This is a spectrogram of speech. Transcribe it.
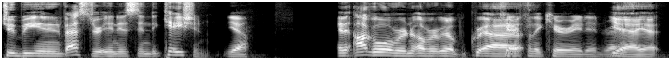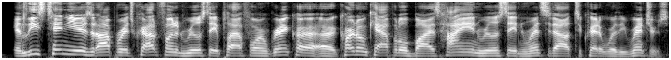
to be an investor in his syndication. Yeah, And I'll go over and over. Uh, carefully curated. Right. Yeah, yeah. At least 10 years it operates crowdfunded real estate platform. Grant Car- uh, Cardone Capital buys high-end real estate and rents it out to credit-worthy renters.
